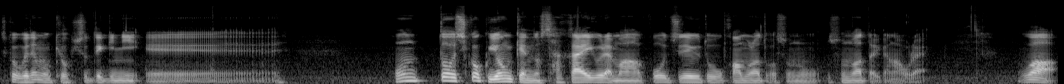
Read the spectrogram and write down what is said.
四国でも局所的にえー本当四国4県の境ぐらいまあ高知でいうと岡村とかそのその辺りかな俺。は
